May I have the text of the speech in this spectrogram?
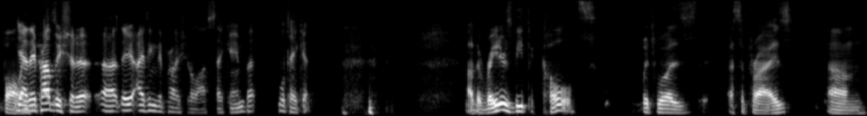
falling. Yeah, they probably should have. Uh, they I think they probably should have lost that game, but we'll take it. Uh, the Raiders beat the Colts, which was a surprise. Um,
